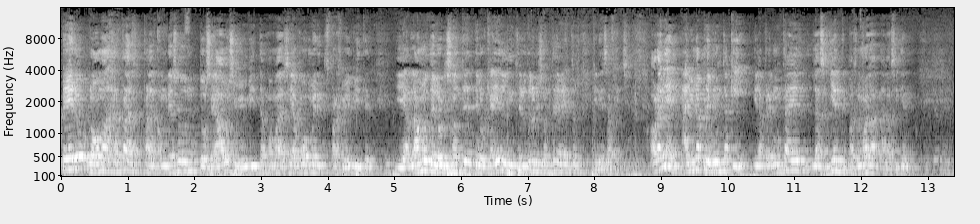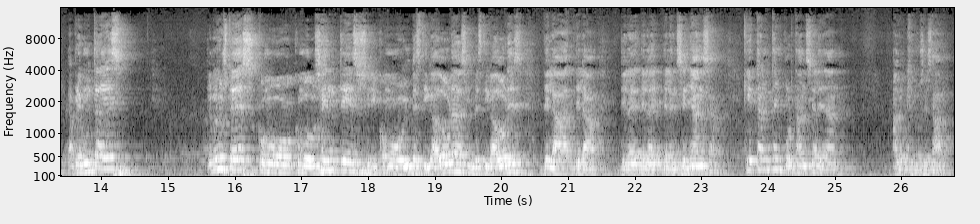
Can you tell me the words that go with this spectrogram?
pero lo vamos a dejar para, para el Congreso doceavo si me invitan, vamos a decir a Gomer para que me inviten, y hablamos del horizonte, de lo que hay en el interior del horizonte de eventos en esa fecha. Ahora bien, hay una pregunta aquí, y la pregunta es la siguiente, pasemos a la, a la siguiente. La pregunta es, yo no sé ustedes como, como docentes, como investigadoras, investigadores de, la, de, la, de, la, de la enseñanza, ¿qué tanta importancia le dan a lo que no se sabe?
